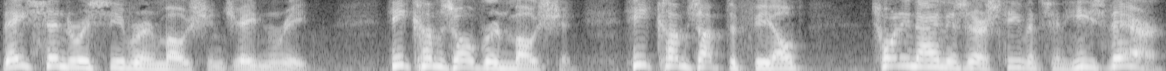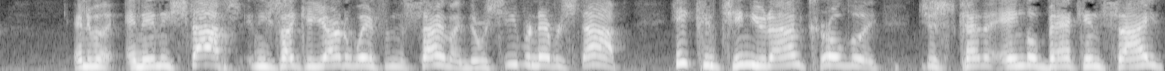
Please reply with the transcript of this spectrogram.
They send a receiver in motion, Jayden Reed. He comes over in motion. He comes up the field. 29 is there, Stevenson. He's there. Anyway, and then he stops, and he's like a yard away from the sideline. The receiver never stopped. He continued on, curled, just kind of angled back inside,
